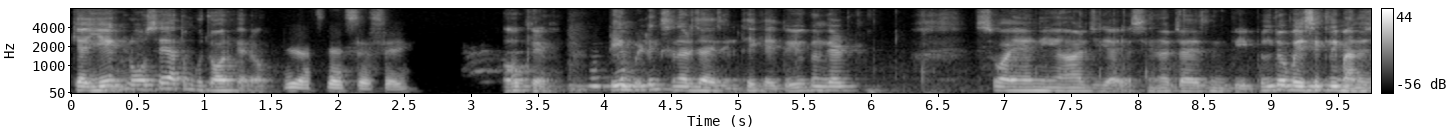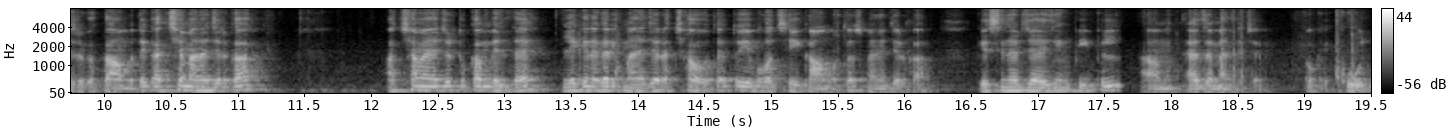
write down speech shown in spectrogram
क्या ये क्लोज है या तुम कुछ और कह रहे हो? Yes yes yes okay team building synergizing ठीक है तो you can get so I N E R G I synergizing people जो बेसिकली मैनेजर का काम होता है। अच्छे मैनेजर का अच्छा मैनेजर तो कम मिलता है लेकिन अगर एक मैनेजर अच्छा होता है तो ये बहुत सही काम होता है उस मैनेजर का कि synergizing people as a manager okay cool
